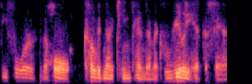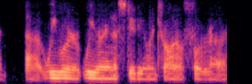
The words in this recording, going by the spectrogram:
before the whole COVID nineteen pandemic really hit the fan, uh, we were we were in a studio in Toronto for uh,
